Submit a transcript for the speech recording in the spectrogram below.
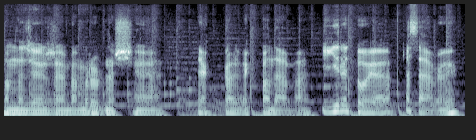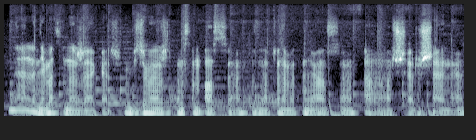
Mam nadzieję, że wam również się jakkolwiek podoba. Irytuje czasami, no ale nie ma co narzekać. Widzimy, że tam są osy, to znaczy nawet nie osy, a szerszenie.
